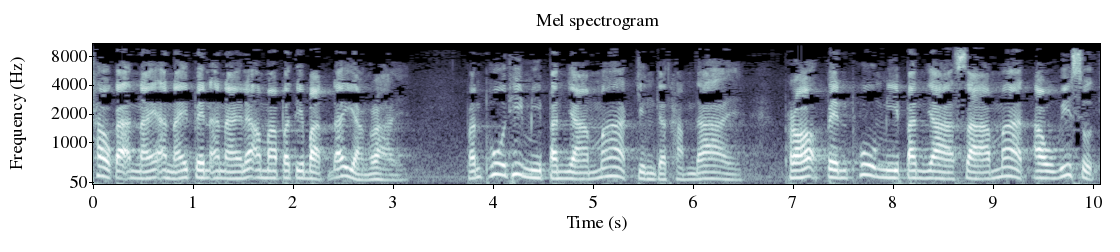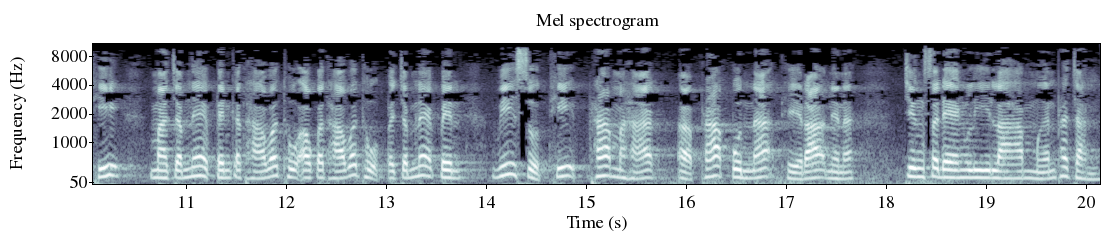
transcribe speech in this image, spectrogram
เข้ากับอันไหนอันไหนเป็นอันไหนแล้วเอามาปฏิบัติได้อย่างไร พันผู้ที่มีปัญญามากจึงจะทำได้ เพราะเป็นผู้มีปัญญาสามารถเอาวิสุทธิมาจำแนกเป็นกถาวัตถุเอากถาวัตถุไปจำแนกเป็นวิสุทธิพระมหาพระปุณณเทระเนี่ยนะจึงแสดงลีลาเหมือนพระจันทร์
